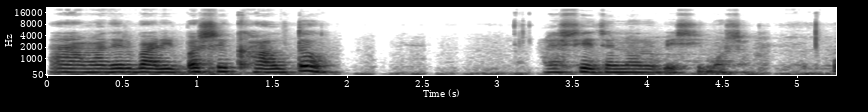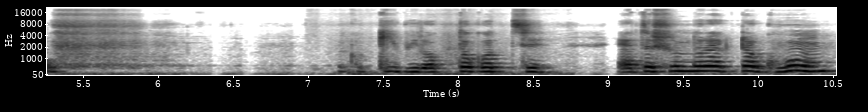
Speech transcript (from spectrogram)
আর আমাদের বাড়ির পাশে খাল তো। আর সেই জন্য আরও বেশি মশা। উফ কি বিরক্ত করছে। এত সুন্দর একটা ঘুম।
